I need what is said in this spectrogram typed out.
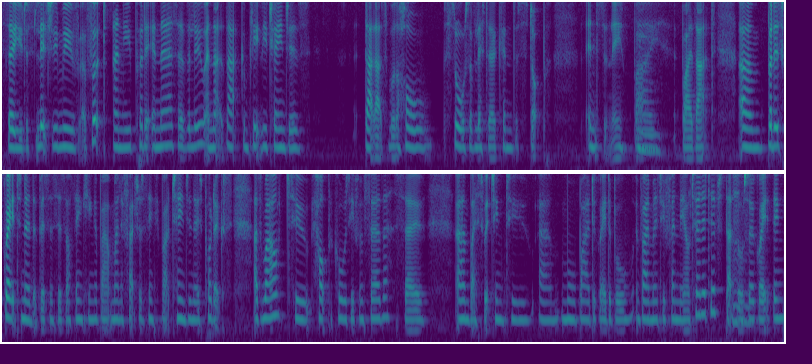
So you just literally move a foot and you put it in there so the loo, and that that completely changes. That that's what the whole source of litter can just stop instantly by Mm. by that. Um, but it's great to know that businesses are thinking about manufacturers thinking about changing those products as well to help the cause even further. So um, by switching to um, more biodegradable, environmentally friendly alternatives, that's Mhm. also a great thing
